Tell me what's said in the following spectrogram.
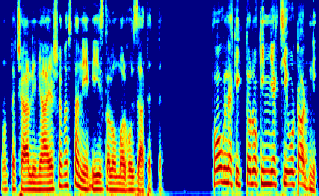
mondta Charlie nyájasan, aztán némi izgalommal hozzátette. Fog nekik torok injekciót adni?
